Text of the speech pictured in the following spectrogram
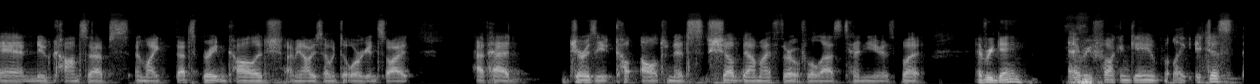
and new concepts and like that's great in college. I mean, obviously I went to Oregon, so I have had jersey alternates shoved down my throat for the last 10 years, but every game, every fucking game, but like it just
